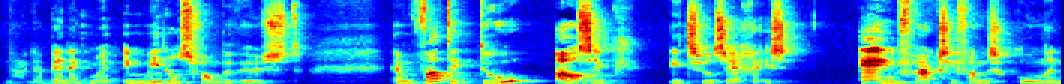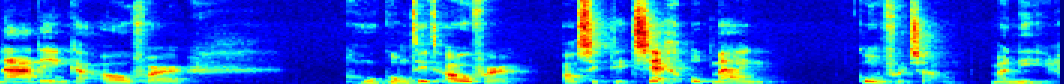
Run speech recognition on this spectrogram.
Nou, daar ben ik me inmiddels van bewust. En wat ik doe als ik iets wil zeggen, is één fractie van een seconde nadenken over hoe komt dit over als ik dit zeg op mijn comfortzone manier.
